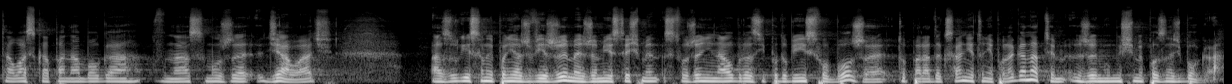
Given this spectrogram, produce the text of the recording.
ta łaska Pana Boga w nas może działać, a z drugiej strony, ponieważ wierzymy, że my jesteśmy stworzeni na obraz i podobieństwo Boże, to paradoksalnie to nie polega na tym, że my musimy poznać Boga.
